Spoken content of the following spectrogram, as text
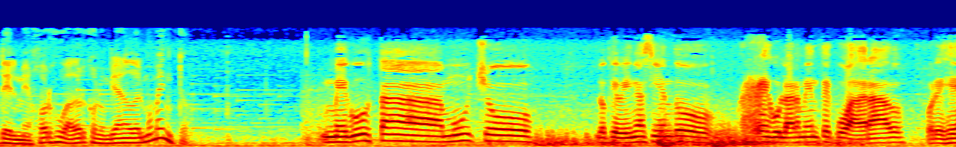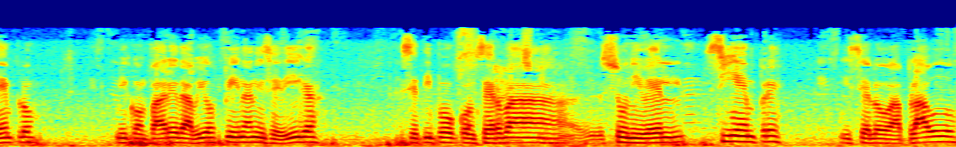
del mejor jugador colombiano del momento. Me gusta mucho lo que viene haciendo regularmente cuadrado, por ejemplo. Mi compadre David Ospina, ni se diga. Ese tipo conserva su nivel siempre y se lo aplaudo.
